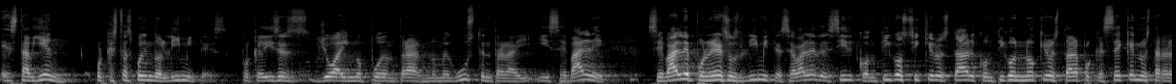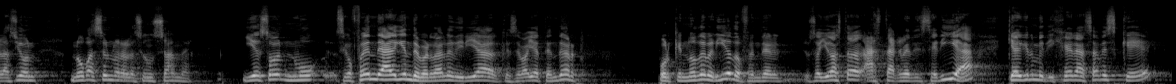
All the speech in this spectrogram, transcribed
está bien, porque estás poniendo límites, porque dices, yo ahí no puedo entrar, no me gusta entrar ahí, y se vale, se vale poner esos límites, se vale decir, contigo sí quiero estar, contigo no quiero estar, porque sé que nuestra relación no va a ser una relación sana. Y eso no, si ofende a alguien, de verdad le diría que se vaya a atender, porque no debería de ofender. O sea, yo hasta, hasta agradecería que alguien me dijera, ¿sabes qué?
